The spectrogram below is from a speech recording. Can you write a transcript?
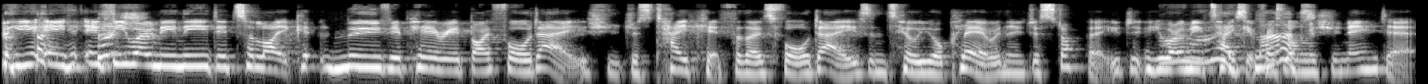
But you, if you only needed to like move your period by four days, you just take it for those four days until you're clear, and then you just stop it. You, do- you Oh, only right, take it for as long as you need it.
